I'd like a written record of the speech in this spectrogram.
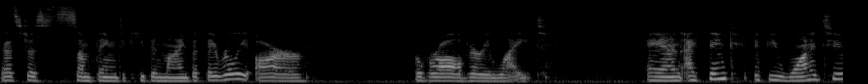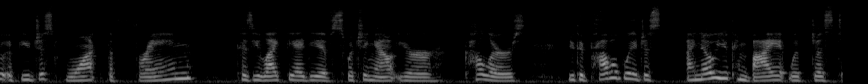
that's just something to keep in mind, but they really are overall very light. And I think if you wanted to, if you just want the frame, because you like the idea of switching out your colors, you could probably just, I know you can buy it with just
